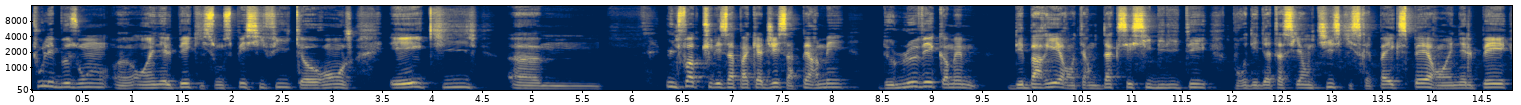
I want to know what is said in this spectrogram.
tous les besoins en NLP qui sont spécifiques à Orange et qui, une fois que tu les as packagés, ça permet de lever quand même des barrières en termes d'accessibilité pour des data scientists qui ne seraient pas experts en NLP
